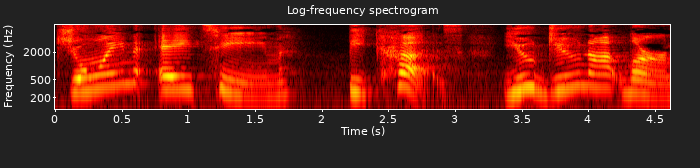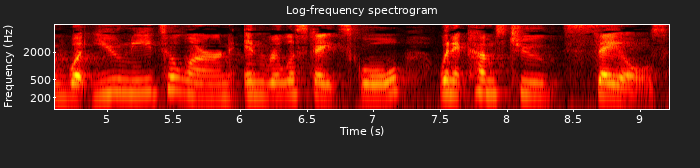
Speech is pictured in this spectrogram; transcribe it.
Join a team because you do not learn what you need to learn in real estate school when it comes to sales.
